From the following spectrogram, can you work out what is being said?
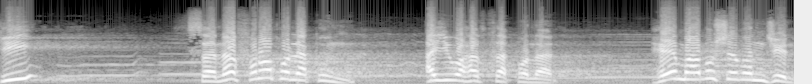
কি? সানাফরুকু লাকুম আইয়ুহাস সাকলান হে মানুষ এবং জিন,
